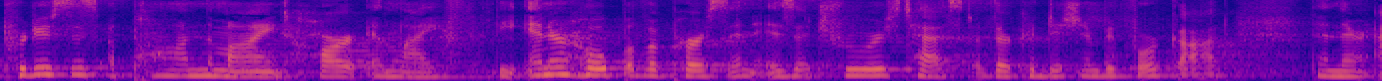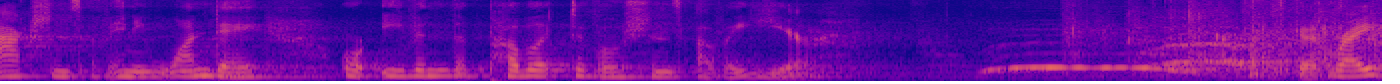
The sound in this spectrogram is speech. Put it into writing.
produces upon the mind, heart, and life. The inner hope of a person is a truer test of their condition before God than their actions of any one day or even the public devotions of a year. That's good, right?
